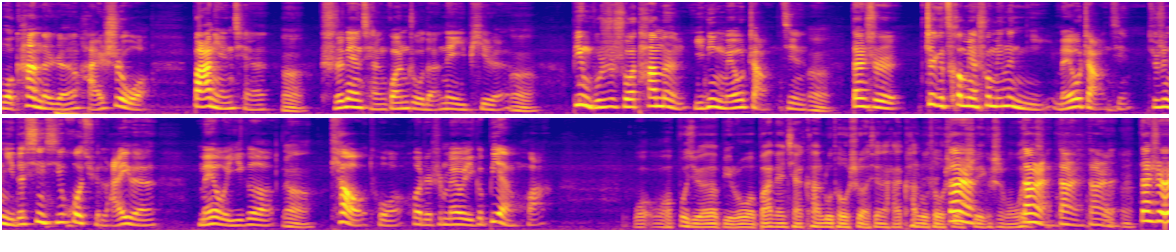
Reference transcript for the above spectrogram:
我看的人还是我八年前、十年前关注的那一批人，并不是说他们一定没有长进，但是这个侧面说明了你没有长进，就是你的信息获取来源。没有一个跳脱，或者是没有一个变化。我我不觉得，比如我八年前看路透社，现在还看路透社是一个什么问题？当然，当然，当然。但是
